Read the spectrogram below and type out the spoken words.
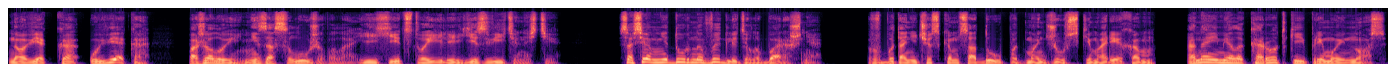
Но века у века, пожалуй, не заслуживала ехидства или язвительности. Совсем недурно выглядела барышня. В ботаническом саду под маньчжурским орехом она имела короткий прямой нос.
